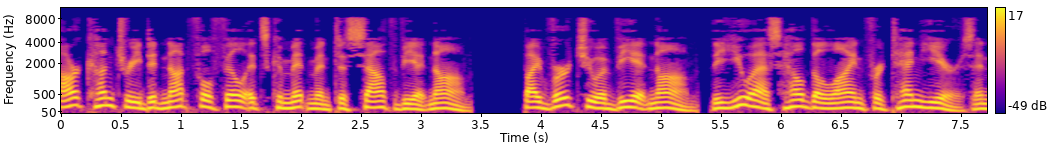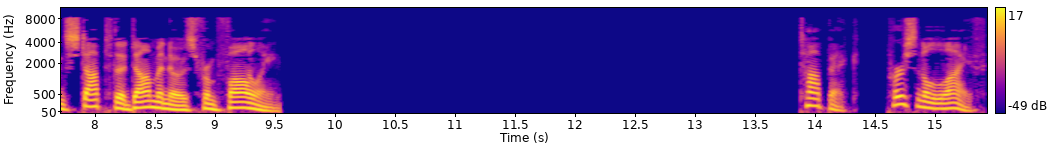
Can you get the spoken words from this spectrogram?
"...our country did not fulfill its commitment to South Vietnam." By virtue of Vietnam, the U.S. held the line for ten years and stopped the dominoes from falling. Personal life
